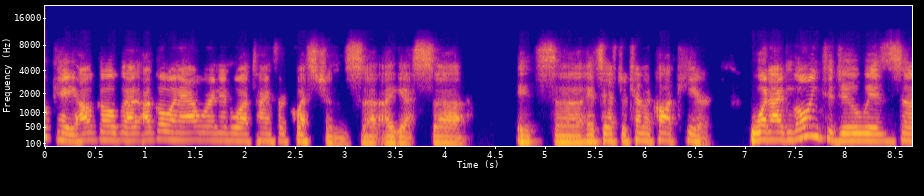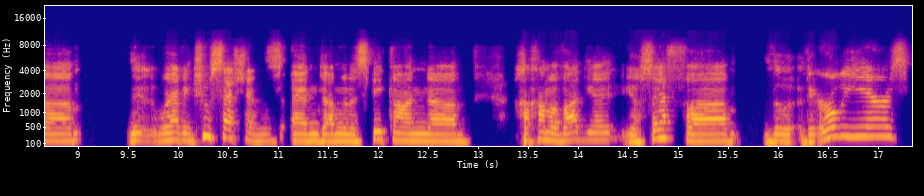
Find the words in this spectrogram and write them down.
okay, I'll go, uh, I'll go an hour and then we'll have time for questions, uh, I guess. Uh, it's, uh, it's after ten o'clock here. What I'm going to do is, um, th- we're having two sessions and I'm going to speak on, um, Chacham Avadia Yosef, um, the, the early years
